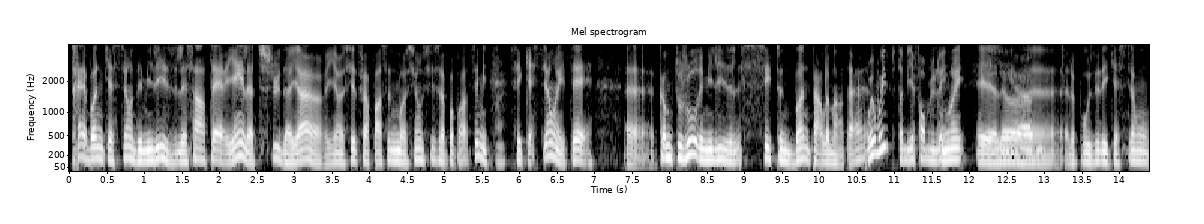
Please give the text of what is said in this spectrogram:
Très bonne question d'Émilie Lessard-Terrien là-dessus, d'ailleurs. Ils ont essayé de faire passer une motion aussi, ça n'a pas passé, mais ces questions étaient, euh, comme toujours, Émilie, c'est une bonne parlementaire. Oui, oui, c'était bien formulé. Oui, et elle, a, Et, euh, euh, elle a posé des questions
